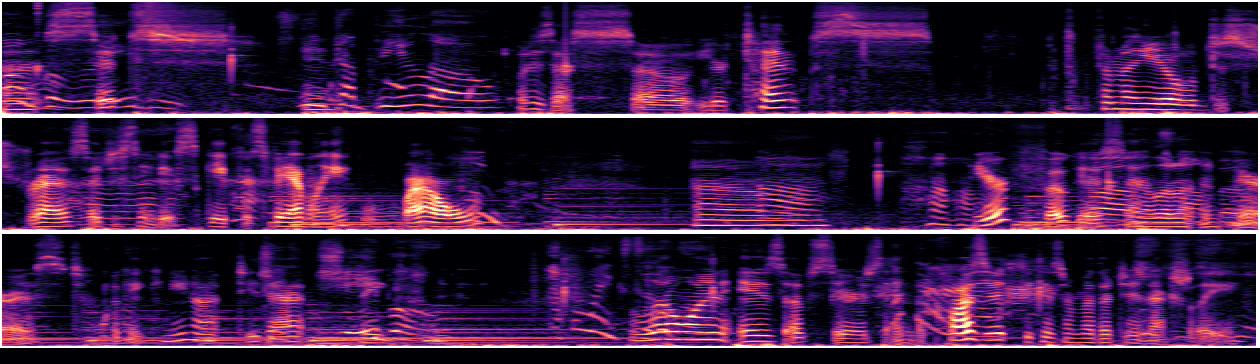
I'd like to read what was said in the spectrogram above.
Uh, sit. What is this? So your tense familial distress. I just need to escape this family. Wow. Um, you're focused and a little embarrassed. Okay, can you not do that? Like, the little one is upstairs in the closet because her mother didn't actually.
